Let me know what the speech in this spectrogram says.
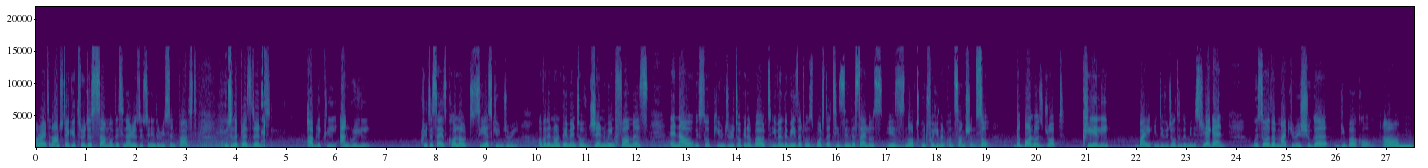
All right, and I want to take you through just some of the scenarios we've seen in the recent past. We've seen the president publicly, angrily criticize, call out CS Kiunjuri over the non-payment of genuine farmers and now we saw Kiunjuri talking about even the maize that was bought that is in the silos is not good for human consumption. So the ball was dropped clearly by individuals in the ministry. Again, we saw the mercury sugar debacle. Um,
